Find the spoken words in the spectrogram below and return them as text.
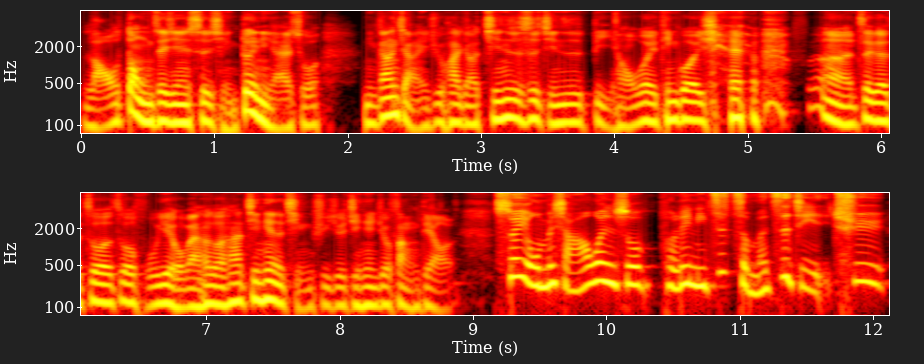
劳动这件事情，对你来说，你刚刚讲一句话叫“今日事今日毕”哈，我也听过一些呃，这个做做服务业伙伴，他说他今天的情绪就今天就放掉了。所以我们想要问说，Pauline，你是怎么自己去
